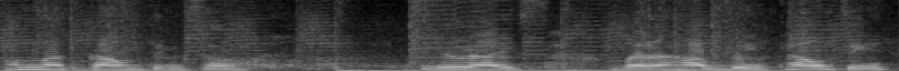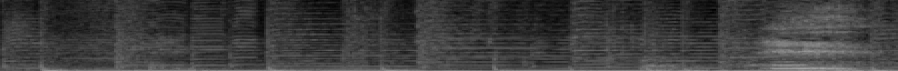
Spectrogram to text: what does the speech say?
I'm not counting, so you guys better have been counting.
